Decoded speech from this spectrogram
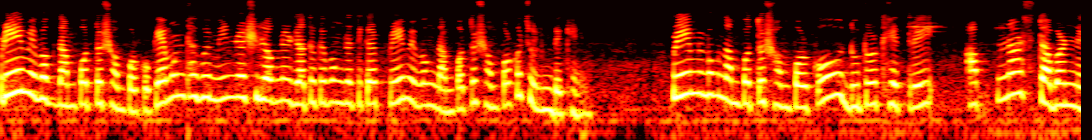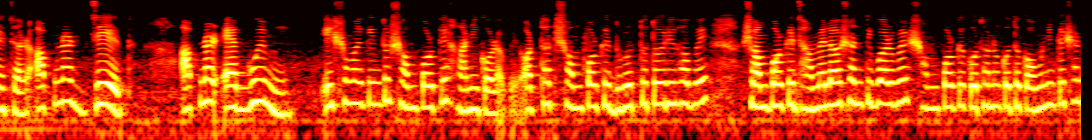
প্রেম এবং দাম্পত্য সম্পর্ক। কেমন থাকবে মীন রাশি লগ্নের জাতক এবং জাতিকার প্রেম এবং দাম্পত্য সম্পর্ক? চলুন দেখে নিই। প্রেম এবং দাম্পত্য সম্পর্ক দুটোর ক্ষেত্রেই আপনার স্টাবার্ন নেচার আপনার জেদ, আপনার একগুয়েমি এই সময় কিন্তু সম্পর্কে হানি করাবে। অর্থাৎ সম্পর্কে দূরত্ব তৈরি হবে, সম্পর্কে ঝামেলা অশান্তি বাড়বে, সম্পর্কে কোথাও না কোথাও কমিউনিকেশন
